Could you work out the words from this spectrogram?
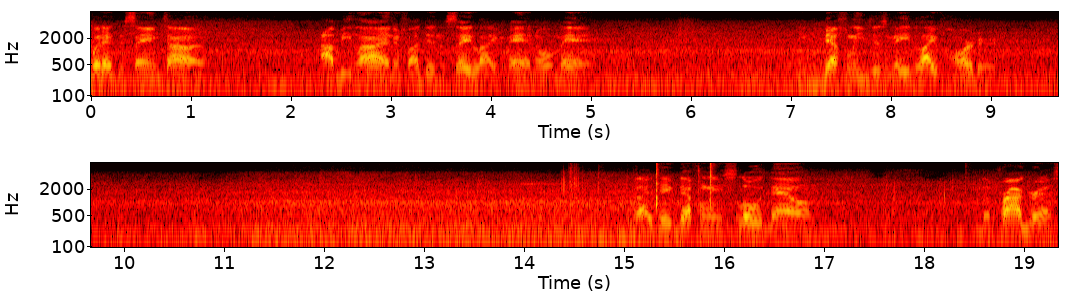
But at the same time, I'd be lying if I didn't say, like, man, oh man, you definitely just made life harder. Like, they've definitely slowed down the progress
